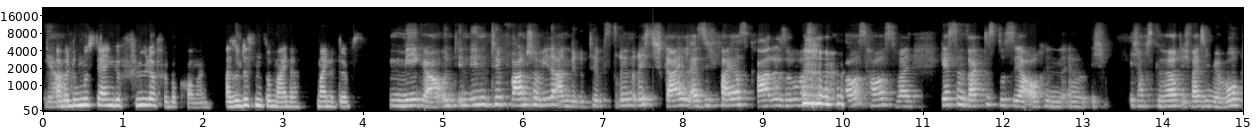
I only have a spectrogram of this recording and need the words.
Ja. Aber du musst ja ein Gefühl dafür bekommen. Also das sind so meine, meine Tipps. Mega. Und in dem Tipp waren schon wieder andere Tipps drin. Richtig geil. Also ich feiere es gerade so, was du raushaust, weil gestern sagtest du es ja auch in, äh, ich ich habe es gehört, ich weiß nicht mehr wo,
